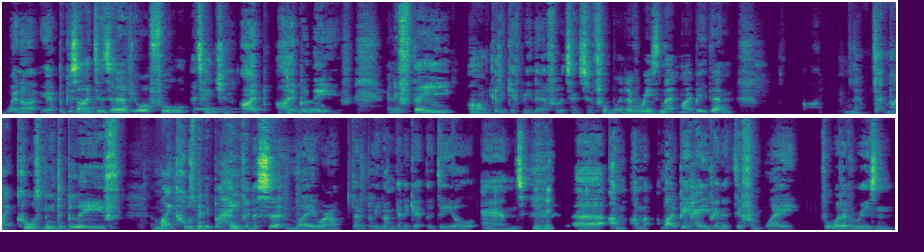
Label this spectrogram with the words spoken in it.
when I yeah because I deserve your full attention I I mm-hmm. believe and if they aren't going to give me their full attention for whatever reason that might be then that, that might cause me to believe it might cause me to behave in a certain way where I don't believe I'm going to get the deal and mm-hmm. uh, I'm, I'm, I might behave in a different way for whatever reason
